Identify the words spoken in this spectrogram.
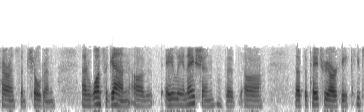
parents and children. And once again, uh, alienation that uh, that the patriarchy keeps,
